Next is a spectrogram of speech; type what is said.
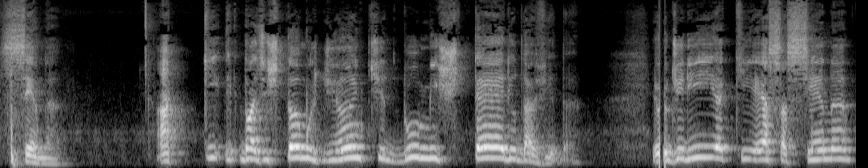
cena! Aqui nós estamos diante do mistério da vida. Eu diria que essa cena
